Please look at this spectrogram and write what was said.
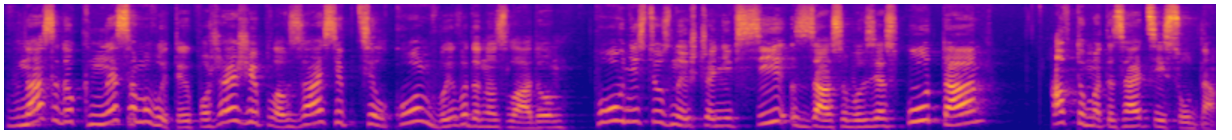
Внаслідок несамовитої пожежі плавзасіб цілком виведено з ладу. Повністю знищені всі засоби зв'язку та автоматизації судна.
